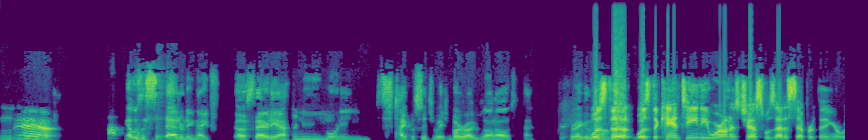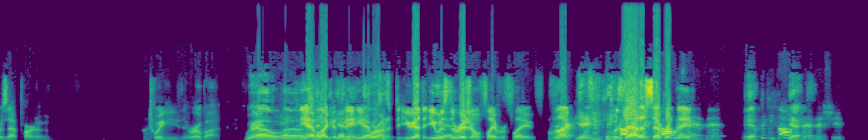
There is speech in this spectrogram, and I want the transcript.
Mm-mm. Yeah, That was a Saturday night, uh, Saturday afternoon, morning type of situation. Buck Rogers was on all the time. Regular. Was TV. the was the canteen he wore on his chest was that a separate thing or was that part of him? Twiki, the robot. We- right? Oh, uh, and he had like a yeah, thing he that wore on his- it. You had the, he was the original Flavor Flav. right. Like, yeah, yeah. he, he Was always- that a separate thing? had that. I Yeah, think he's always Yeah. had that shit.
